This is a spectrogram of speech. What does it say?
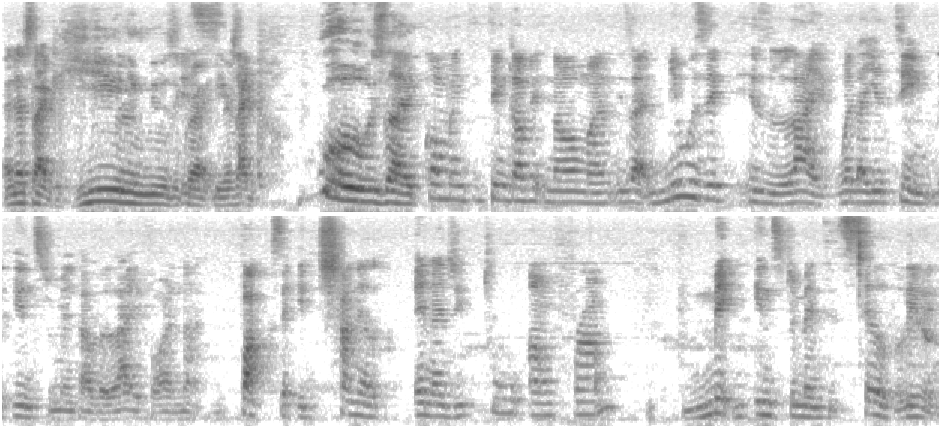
And that's like healing music right It's- there. It's like whoa, it's like Coming to think of it now, man, it's like music is life, whether you think the instrument have a life or not. Fact say it channel energy to and from, make the instrument itself living.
